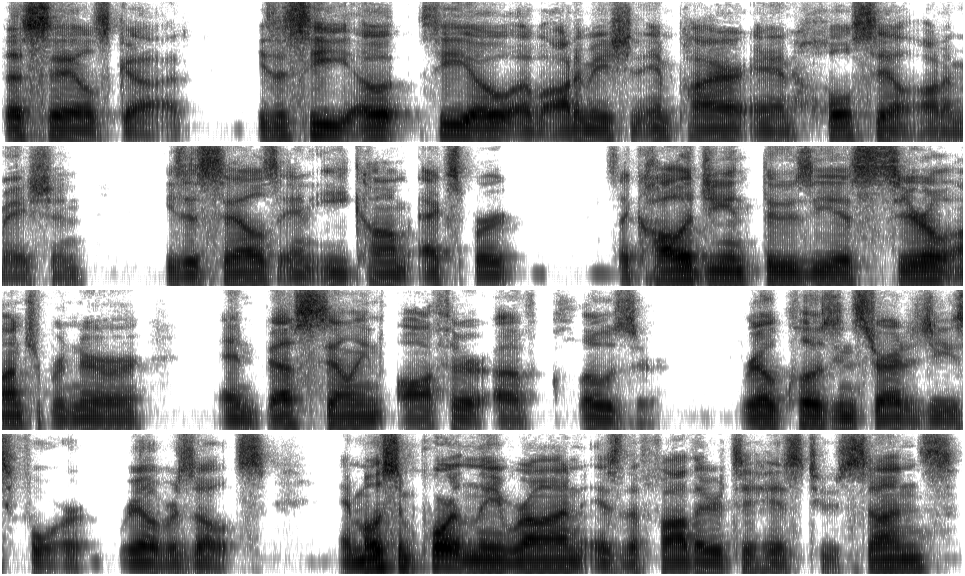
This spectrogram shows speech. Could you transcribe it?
the Sales God. He's a CEO CEO of Automation Empire and Wholesale Automation. He's a sales and e-com expert, psychology enthusiast, serial entrepreneur, and best-selling author of Closer: Real Closing Strategies for Real Results. And most importantly, Ron is the father to his two sons.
